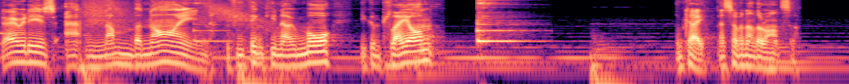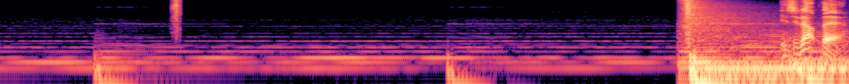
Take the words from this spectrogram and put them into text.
There it is at number nine. If you think you know more, you can play on. Okay, let's have another answer. Up there?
